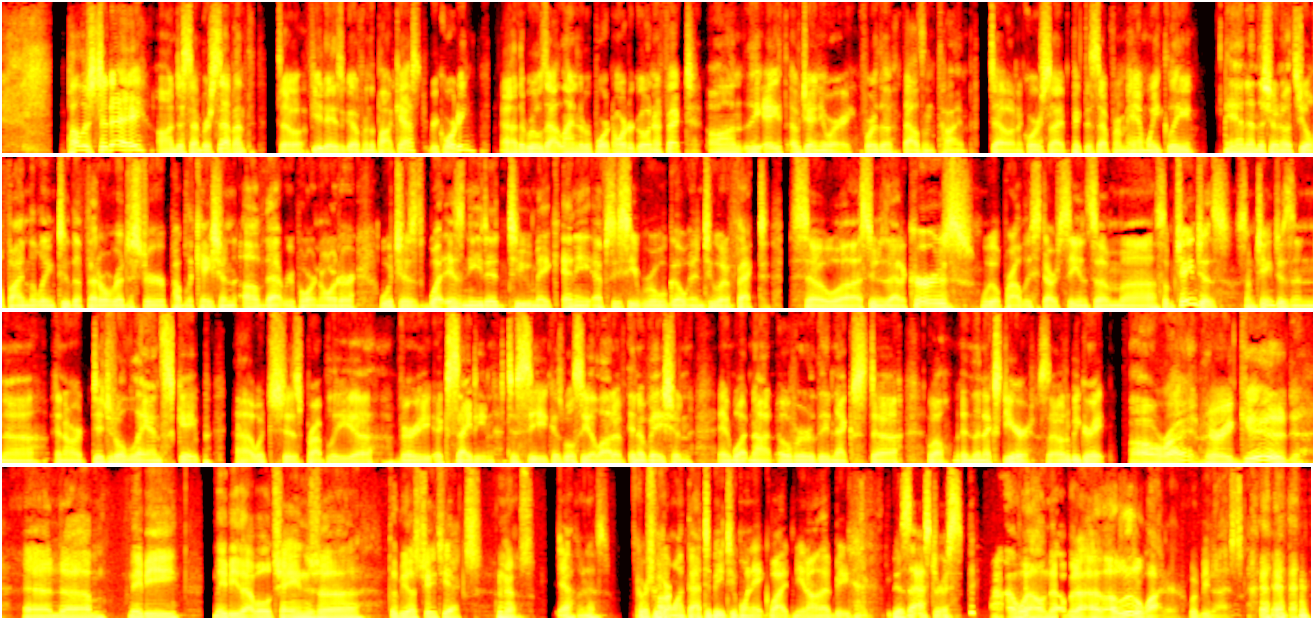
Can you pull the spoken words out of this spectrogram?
published today on December 7th. So a few days ago from the podcast recording. Uh, the rules outlined in the report and order go in effect on the 8th of January for the thousandth time. So, and of course, I picked this up from Ham Weekly. And in the show notes, you'll find the link to the Federal Register publication of that report and order, which is what is needed to make any FCC rule go into effect. So uh, as soon as that occurs, we'll probably start seeing some uh, some changes, some changes in uh, in our digital landscape, uh, which is probably uh, very exciting to see because we'll see a lot of innovation and whatnot over the next uh, well in the next year. So it'll be great. All right, very good, and um, maybe maybe that will change uh, WSJTX. Who knows? Yeah, who knows? Of course, we don't want that to be 2.8 wide. You know, that'd be disastrous. well, no, but a, a little wider would be nice.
